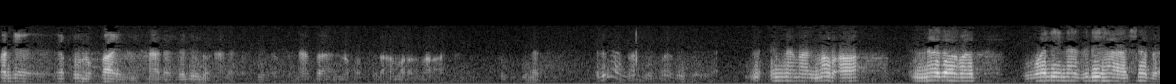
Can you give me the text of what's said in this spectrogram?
قد يكون قائلا هذا دليل على تكفير الزنا فان الرسول أمر المرأة أن تفدي لا ما إنما المرأة نذرت ولنذرها سبب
